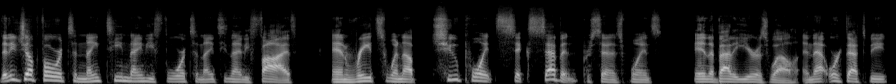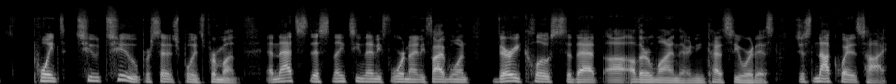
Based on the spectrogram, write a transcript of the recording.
Then he jumped forward to 1994 to 1995, and rates went up 2.67 percentage points in about a year as well. And that worked out to be 0.22 percentage points per month. And that's this 1994 95 one, very close to that uh, other line there. And you can kind of see where it is, just not quite as high.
